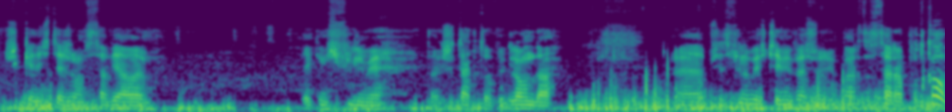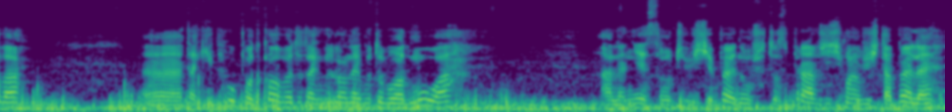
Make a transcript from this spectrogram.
już kiedyś też Wam wstawiałem w jakimś filmie, także tak to wygląda. E, Przed chwilą jeszcze mi weszła bardzo stara podkowa. E, Taki półpodkowy to tak wygląda jakby to była odmuła, ale nie jestem oczywiście pewny, muszę to sprawdzić. Mam gdzieś tabelę,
